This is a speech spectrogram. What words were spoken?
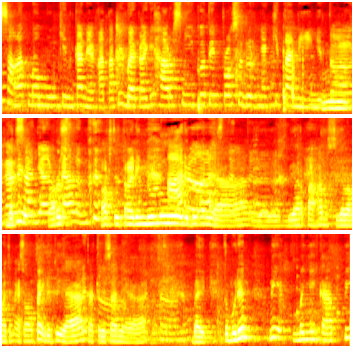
sangat memungkinkan ya kak tapi balik lagi harus ngikutin prosedurnya kita nih gitu Hmm, nggak bisa jalan harus dalam harus di training dulu gitu kan Harus, ya. tentu. ya, ya, biar paham segala macam SOP gitu ya ya. betul. Baik. Kemudian nih menyikapi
